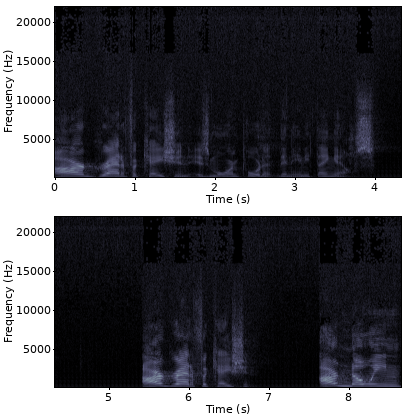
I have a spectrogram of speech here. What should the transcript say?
our gratification is more important than anything else. Our gratification, our knowing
